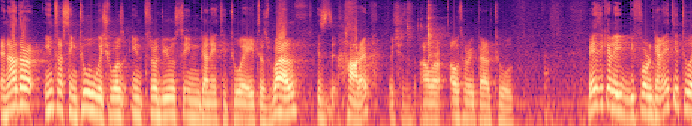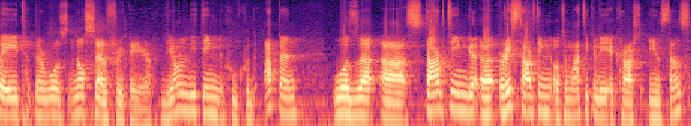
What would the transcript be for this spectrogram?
Another interesting tool which was introduced in Ganeti 2.8 as well is the HAREP, which is our auto repair tool. Basically, before Ganeti 2.8, there was no self-repair. The only thing who could happen was uh, uh, starting, uh, restarting automatically a crashed instance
